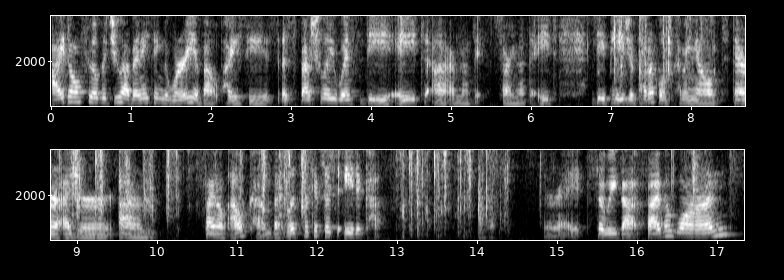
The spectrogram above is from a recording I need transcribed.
I don't feel that you have anything to worry about, Pisces, especially with the eight. Uh, I'm not the sorry, not the eight. The Page of Pentacles coming out there as your um, final outcome. But let's look at this Eight of Cups. All right, so we got Five of Wands.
